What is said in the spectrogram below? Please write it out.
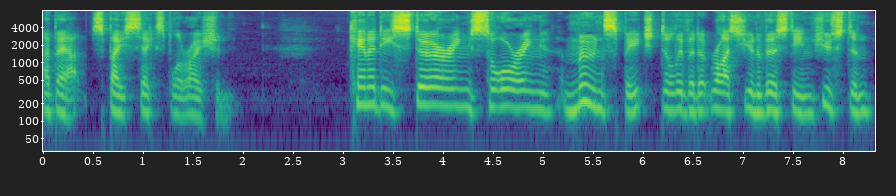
about space exploration. Kennedy's stirring, soaring moon speech delivered at Rice University in Houston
